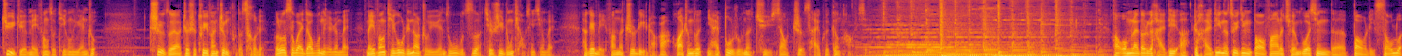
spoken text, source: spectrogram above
拒绝美方所提供的援助，斥责呀这是推翻政府的策略。俄罗斯外交部呢也认为，美方提供人道主义援助物资啊其实是一种挑衅行为，他给美方呢支了一招啊。华盛顿，你还不如呢取消制裁会更好一些。好，我们来到这个海地啊，这海地呢最近爆发了全国性的暴力骚乱。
